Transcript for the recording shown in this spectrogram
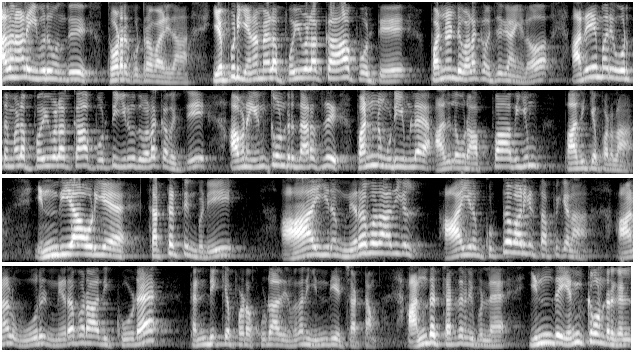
அதனால் இவர் வந்து தொடர் குற்றவாளி தான். எப்படி என மேலே பொய் விளக்கா போட்டு பன்னெண்டு வழக்க வச்சுருக்காங்களோ அதே மாதிரி ஒருத்தன் மேலே பொய் விளக்கா போட்டு இருபது வழக்க வச்சு அவனை என்கவுண்டர் இந்த அரசு பண்ண முடியும்ல அதில் ஒரு அப்பாவியும் பாதிக்கப்படலாம். இந்தியாவுடைய சட்டத்தின்படி ஆயிரம் நிரபராதிகள் ஆயிரம் குற்றவாளிகள் தப்பிக்கலாம். ஆனால் ஒரு நிரபராதி கூட தண்டிக்கப்படக்கூடாது என்பதுதான் இந்திய சட்டம். அந்த சட்டத்தின் அடிப்படையில் இந்த என்கவுண்டர்கள்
